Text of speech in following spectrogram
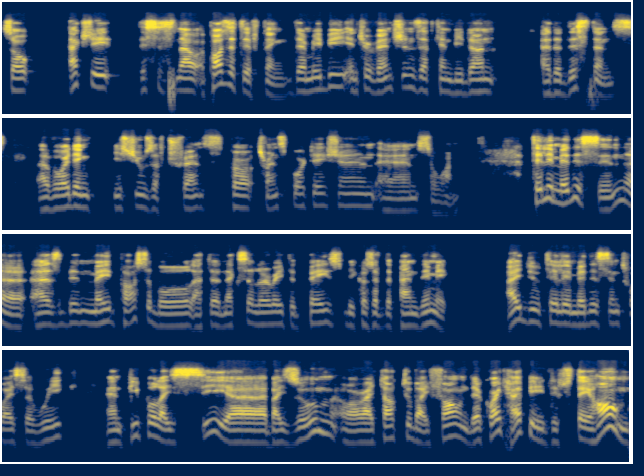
So actually, this is now a positive thing. There may be interventions that can be done at a distance, avoiding issues of transport, transportation and so on. Telemedicine uh, has been made possible at an accelerated pace because of the pandemic. I do telemedicine twice a week, and people I see uh, by Zoom or I talk to by phone, they're quite happy to stay home.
